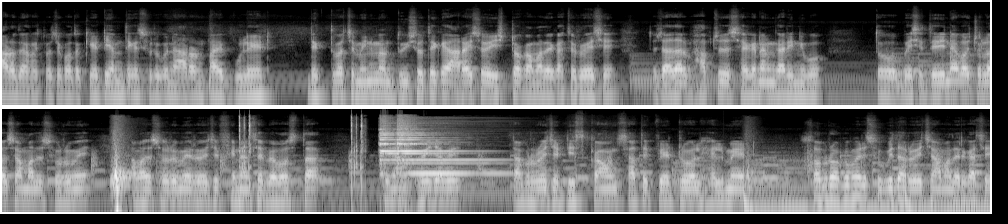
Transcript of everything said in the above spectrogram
আরও দেখা পাচ্ছ কত কেটিএম থেকে শুরু করে আর ওয়ান ফাইভ বুলেট দেখতে পাচ্ছ মিনিমাম দুইশো থেকে আড়াইশো স্টক আমাদের কাছে রয়েছে। তো যারা যারা ভাবছ যে সেকেন্ড হ্যান্ড গাড়ি নিব, তো বেশি দেরি না করে চলে আসো আমাদের শোরুমে আমাদের শোরুমে রয়েছে ফিনান্সের ব্যবস্থা। ফিনান্স হয়ে যাবে। তারপর রয়েছে ডিসকাউন্ট সাথে পেট্রোল হেলমেট সব রকমের সুবিধা রয়েছে আমাদের কাছে।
